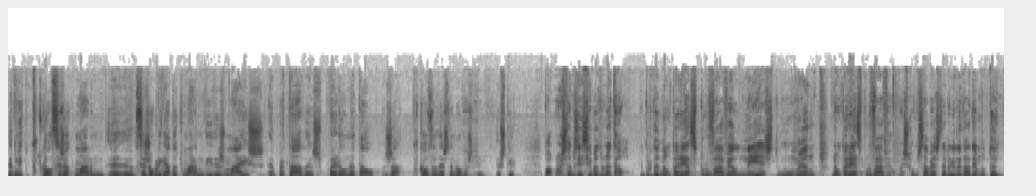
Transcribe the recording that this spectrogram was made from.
Admito que Portugal seja, tomar, eh, seja obrigado a tomar medidas mais apertadas para o Natal, já, por causa desta nova estirpe. Bom, nós estamos em cima do Natal e, portanto, não parece provável neste momento, não parece provável, mas como sabe, esta realidade é mutante.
